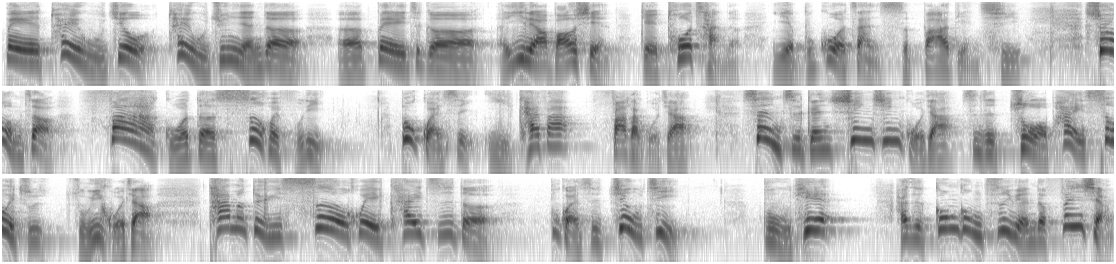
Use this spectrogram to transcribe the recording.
被退伍就退伍军人的呃，被这个医疗保险给拖惨的，也不过占十八点七。所以我们知道，法国的社会福利，不管是已开发。发达国家，甚至跟新兴国家，甚至左派社会主主义国家，他们对于社会开支的，不管是救济、补贴，还是公共资源的分享，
